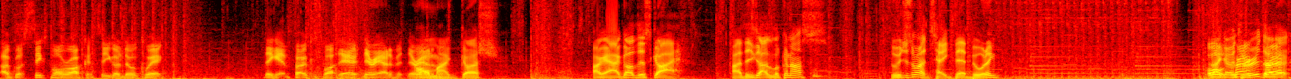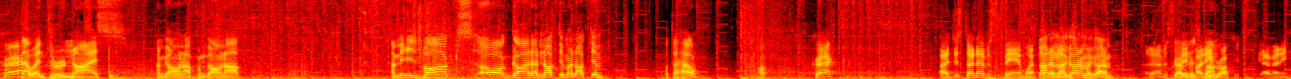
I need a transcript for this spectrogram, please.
I've got six more rockets, so you got to do it quick. They're getting focused. But they're they're out of it. They're out Oh my gosh. Okay, I got this guy. Are these guys looking at us? Do we just want to take their building? Did Oh, I go crack, through? crack, that, crack. that went through. Nice. I'm going up. I'm going up. I'm in his box. Oh, God. I knocked him. I knocked him. What the hell? Oh. Cracked. I just don't have a spam weapon. Got him. I got him. I got him. I don't have a Grabbing spam. I need pump. rockets. if you have any?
